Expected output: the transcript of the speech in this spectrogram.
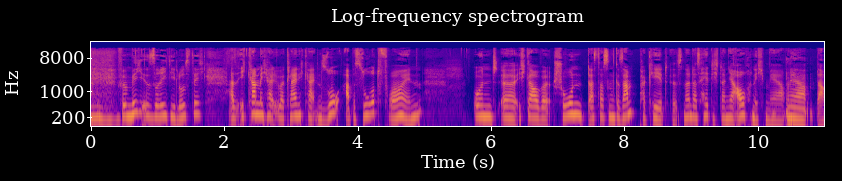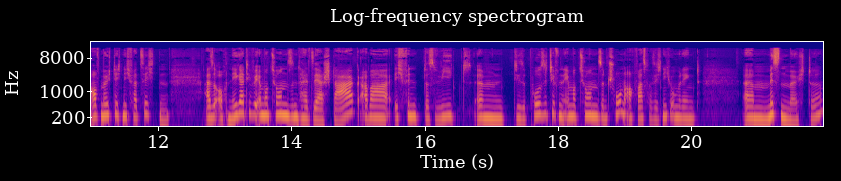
Für mich ist es richtig lustig. Also ich kann mich halt über Kleinigkeiten so absurd freuen. Und äh, ich glaube schon, dass das ein Gesamtpaket ist. Ne? Das hätte ich dann ja auch nicht mehr. Und ja. darauf möchte ich nicht verzichten. Also auch negative Emotionen sind halt sehr stark, aber ich finde, das wiegt, ähm, diese positiven Emotionen sind schon auch was, was ich nicht unbedingt ähm, missen möchte.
